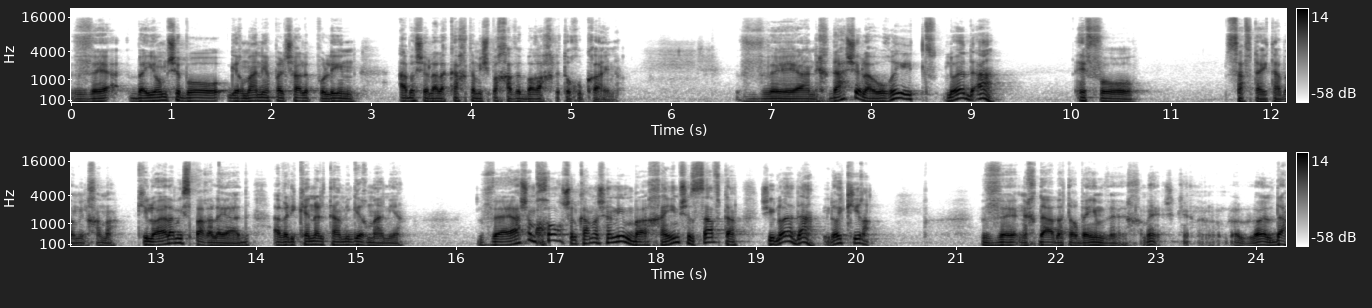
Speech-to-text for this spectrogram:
וביום שבו גרמניה פלשה לפולין, אבא שלה לקח את המשפחה וברח לתוך אוקראינה. והנכדה שלה, אורית, לא ידעה איפה סבתא הייתה במלחמה. כי לא היה לה מספר על היד, אבל היא כן עלתה מגרמניה. והיה שם חור של כמה שנים בחיים של סבתא, שהיא לא ידעה, היא לא הכירה. ונכדה בת 45, כן, לא, לא ילדה.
